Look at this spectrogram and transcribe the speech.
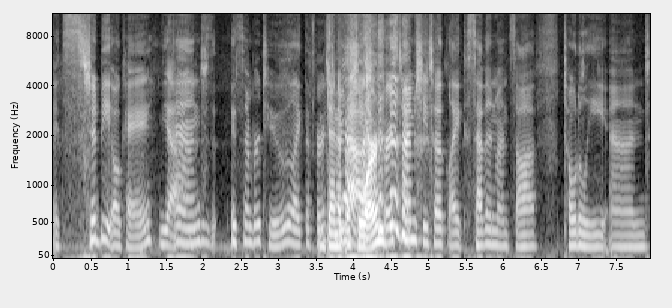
it should be okay. Yeah. and it's number two. Like the 1st done it time, before. first time she took like seven months off totally, and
